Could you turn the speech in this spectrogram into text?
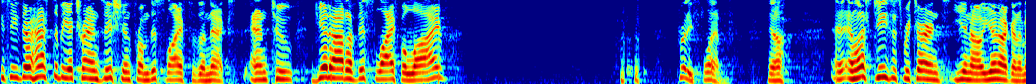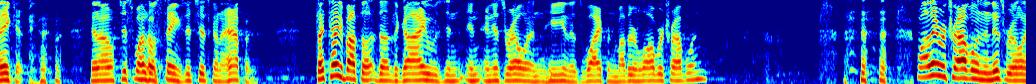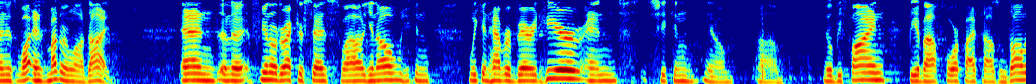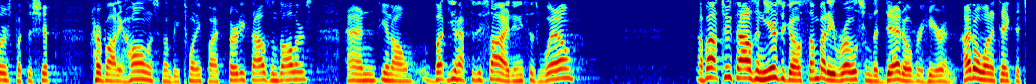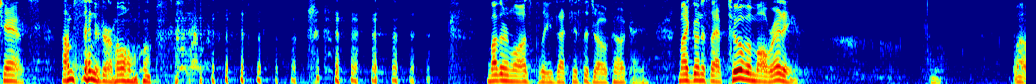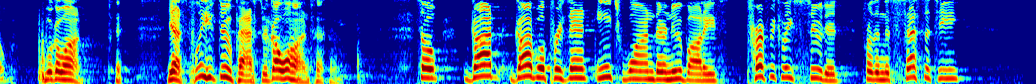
You see, there has to be a transition from this life to the next. And to get out of this life alive, pretty slim. You know, unless Jesus returns, you know, you're not going to make it. you know, just one of those things. It's just going to happen. Did I tell you about the, the, the guy who was in, in, in, Israel and he and his wife and mother in law were traveling? well, they were traveling in Israel and his, his mother in law died. And, and the funeral director says, Well, you know, you can, we can have her buried here and she can, you know, um, it'll be fine, be about four or five thousand dollars, but to ship her body home is going to be twenty-five, thirty thousand dollars and you know, but you have to decide. And he says, well, about 2,000 years ago, somebody rose from the dead over here, and I don't want to take the chance. I'm sending her home. Mother in laws, please. That's just a joke. Okay. My goodness, I have two of them already. Well, we'll go on. yes, please do, Pastor. Go on. so, God, God will present each one their new bodies perfectly suited for the necessity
